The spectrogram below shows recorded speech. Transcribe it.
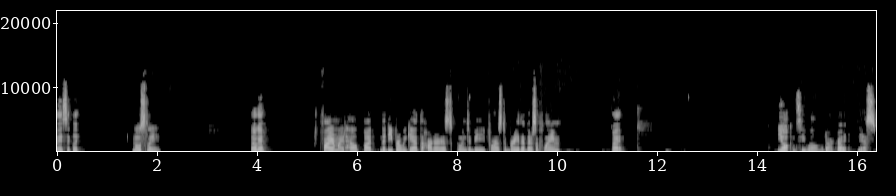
basically. Mostly. Okay. Fire might help, but the deeper we get, the harder it's going to be for us to breathe if there's a flame. Right. You all can see well in the dark, right? Yes.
